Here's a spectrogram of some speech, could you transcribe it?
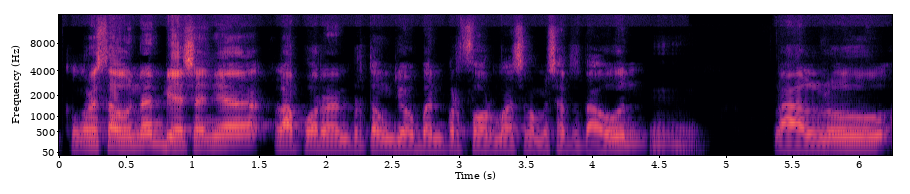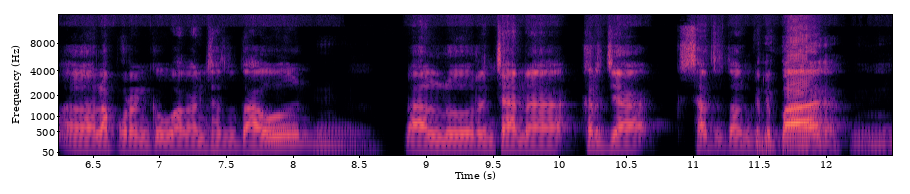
Kongres tahunan biasanya laporan pertanggungjawaban performa selama satu tahun, hmm. lalu uh, laporan keuangan satu tahun, hmm. lalu rencana kerja satu tahun ke depan, hmm.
